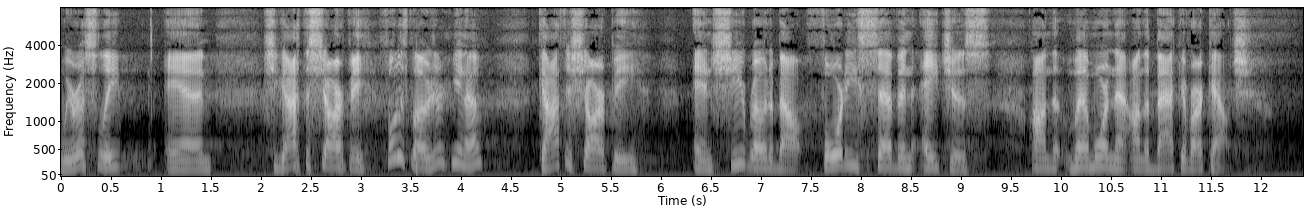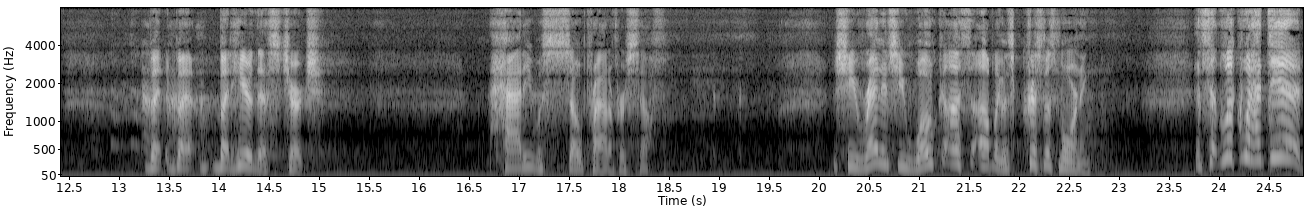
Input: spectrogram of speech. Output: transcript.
we were asleep, and she got the Sharpie, full disclosure, you know, got the Sharpie, and she wrote about 47 H's on the, well, more than that, on the back of our couch. But, but, but hear this, church. Hattie was so proud of herself. She ran and she woke us up like it was Christmas morning and said, Look what I did.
